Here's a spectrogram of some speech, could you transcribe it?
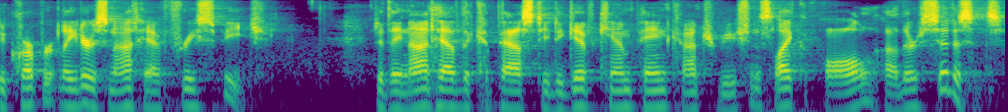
Do corporate leaders not have free speech? Do they not have the capacity to give campaign contributions like all other citizens?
